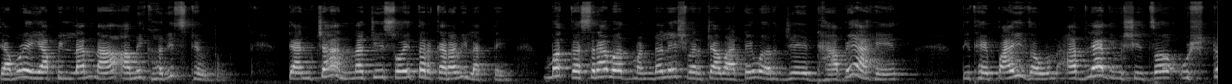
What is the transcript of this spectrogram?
त्यामुळे या पिल्लांना आम्ही घरीच ठेवतो. त्यांच्या अन्नाची सोय तर करावी लागते. मग कसरावत मंडलेश्वरच्या वाटेवर जे ढाबे आहेत तिथे पायी जाऊन आदल्या दिवशीचं उष्ट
